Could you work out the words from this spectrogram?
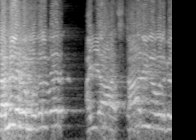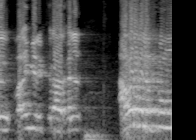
தமிழக முதல்வர் ஐயா ஸ்டாலின் அவர்கள் வழங்கியிருக்கிறார்கள். அவர்களுக்கும்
